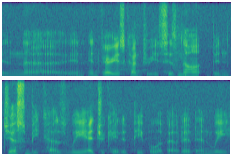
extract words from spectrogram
in, uh, in, in, various countries has not been just because we educated people about it and we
